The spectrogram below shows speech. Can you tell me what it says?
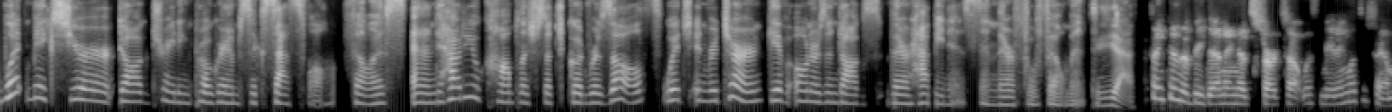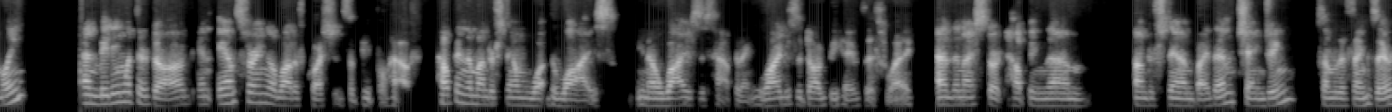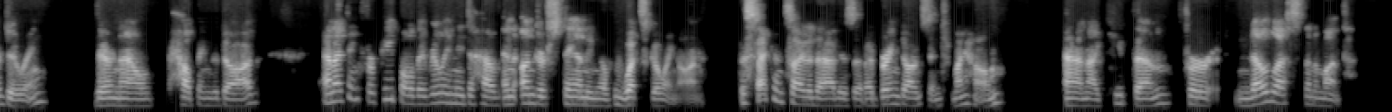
What makes your dog training program successful, Phyllis? And how do you accomplish such good results, which in return give owners and dogs their happiness and their fulfillment? Yes. I think in the beginning, it starts out with meeting with the family and meeting with their dog and answering a lot of questions that people have, helping them understand what the whys. You know, why is this happening? Why does the dog behave this way? And then I start helping them understand by them changing some of the things they're doing they're now helping the dog. And I think for people, they really need to have an understanding of what's going on. The second side of that is that I bring dogs into my home and I keep them for no less than a month.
